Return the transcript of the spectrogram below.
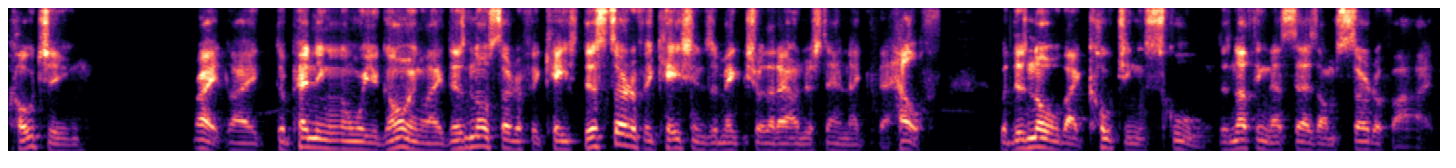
coaching, right? Like depending on where you're going, like there's no certification. There's certifications to make sure that I understand like the health but there's no like coaching school. There's nothing that says I'm certified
